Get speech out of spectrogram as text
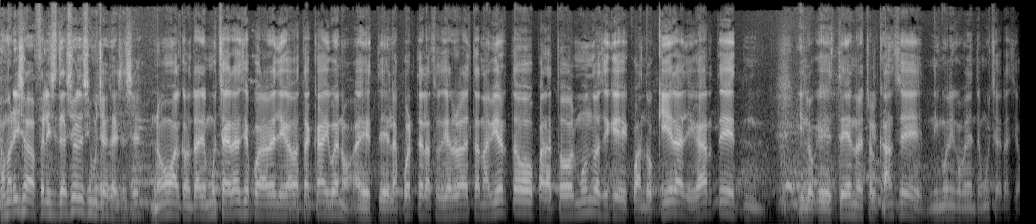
Amarilla, felicitaciones y muchas gracias. ¿eh? No, al contrario, muchas gracias por haber llegado hasta acá y bueno, este, las puertas de la sociedad rural están abiertas para todo el mundo, así que cuando quiera llegarte y lo que esté en nuestro alcance, ningún inconveniente. Muchas gracias.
